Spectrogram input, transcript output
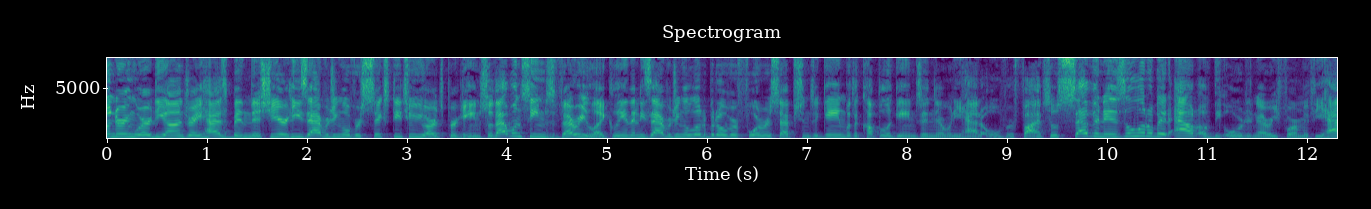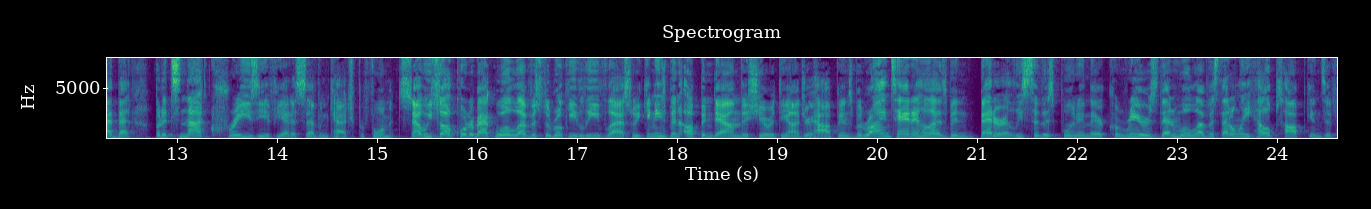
wondering where DeAndre has been this year, he's averaging over 62 yards per game, so that one seems very likely, and then he's averaging a little bit over four receptions a game with a couple of games in there when he had over five. So seven is a little bit out of the ordinary for him if he had that, but it's not crazy if he had a seven catch performance. Now, we saw quarterback Will Levis, the rookie, leave last week, and he's been up and down this year with DeAndre Hopkins, but Ryan Tannehill has been better, at least to this point in their careers, than Will Levis. That only helps Hopkins if,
